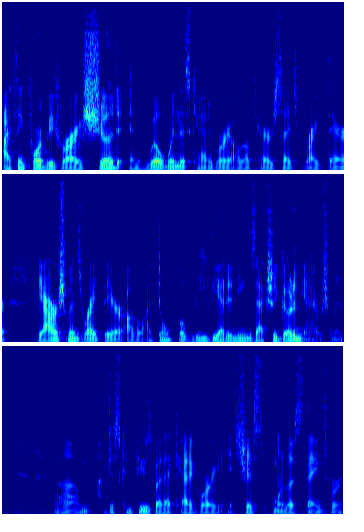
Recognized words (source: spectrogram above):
I think Ford v Ferrari should and will win this category, although Parasite's right there. The Irishman's right there, although I don't believe the editing was actually good in The Irishman. Um, I'm just confused by that category. It's just one of those things where,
